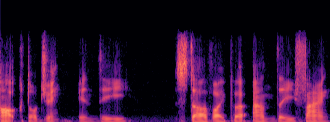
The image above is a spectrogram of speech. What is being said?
arc dodging in the Star Viper and the Fang.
